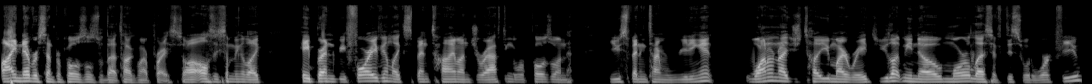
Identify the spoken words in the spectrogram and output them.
I never send proposals without talking about price. So I'll say something like, hey Brendan, before I even like spend time on drafting a proposal and you spending time reading it, why don't I just tell you my rates? You let me know more or less if this would work for you.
